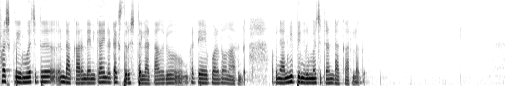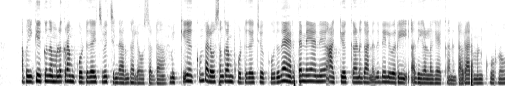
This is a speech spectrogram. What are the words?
ഫ്രഷ് ക്രീം വെച്ചിട്ട് ഉണ്ടാക്കാറുണ്ട്. എനിക്ക് അതിന്റെ ടെക്സ്ചർ ഇഷ്ടമല്ല കേട്ടോ അതൊരു കട്ടിയായ പോലെ തോന്നാറുണ്ട്. അപ്പോൾ ഞാൻ വിപ്പിംഗ് ക്രീം വെച്ചിട്ടാണ് ഉണ്ടാക്കാറുള്ളത്. അപ്പോൾ ഈ കേക്ക് നമ്മൾ ക്രം കോട്ട് കഴിച്ച് വെച്ചിട്ടുണ്ടായിരുന്നു തലോസം കേട്ടോ മിക്ക കേക്കും തലോസം ക്രം കോട്ട് കഴിച്ച് വെക്കും. ഇത് നേരത്തെ തന്നെ ഞാൻ ആക്കി വെക്കുകയാണ് കാരണം ഇത് ഡെലിവറി അധികമുള്ള കേക്കാണ് കേട്ടോ ഒരു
